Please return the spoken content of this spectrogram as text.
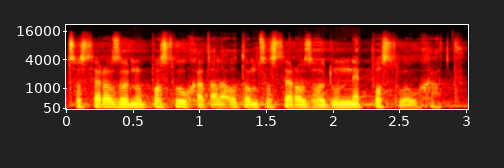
co se rozhodnu poslouchat, ale o tom, co se rozhodnu neposlouchat.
